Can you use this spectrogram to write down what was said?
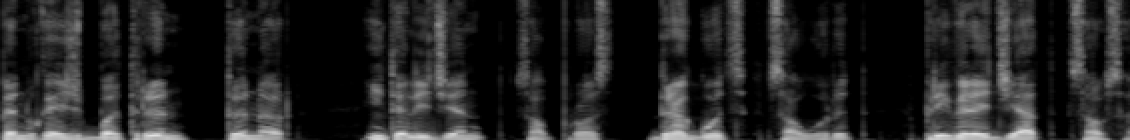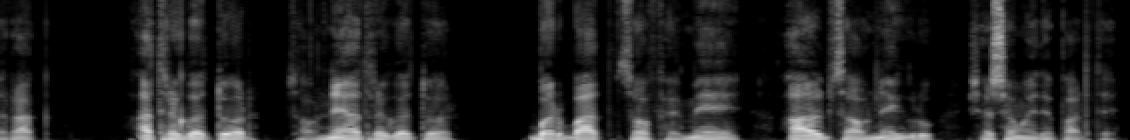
Pentru că ești bătrân, tânăr, inteligent sau prost, drăguț sau urât, privilegiat sau sărac, atrăgător sau neatrăgător, bărbat sau femeie, alb sau negru și așa mai departe.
